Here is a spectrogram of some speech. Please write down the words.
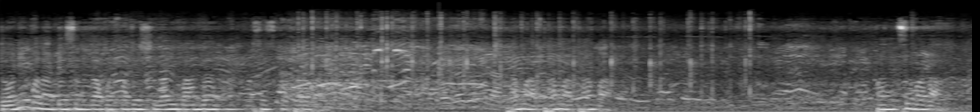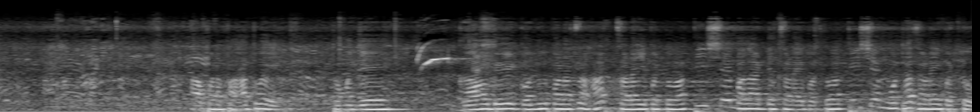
दोन्ही बलाढ्य संघ आपण पाहतो शिवाई बांधण वर्सेस कोटारवाट थांबा थांबा थांबा. पंचमला आपण पाहतोय तो म्हणजे गावडे गोंधळपणाचा हात चढाईपट्टू अतिशय बलाढ्य चढाई चढाईपट्टू अतिशय मोठा चढाई चढाईपट्टू.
